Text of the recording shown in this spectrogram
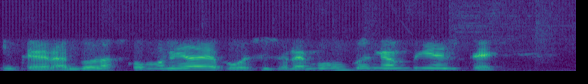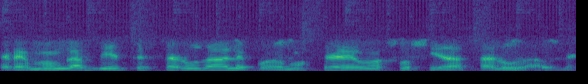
integrando las comunidades, porque si tenemos un buen ambiente, tenemos un ambiente saludable, podemos tener una sociedad saludable.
